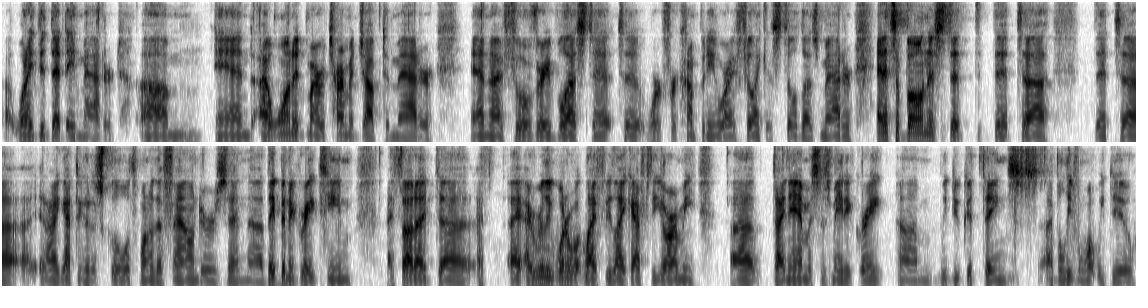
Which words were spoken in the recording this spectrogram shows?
uh, what I did that day mattered, um, mm-hmm. and I wanted my retirement job to matter. And I feel very blessed to to work for a company where I feel like it still does matter. And it's a bonus that that. Uh, that uh, you know I got to go to school with one of the founders, and uh, they've been a great team. I thought I'd uh, I, I, really wonder what life would be like after the army. Uh, Dynamis has made it great. Um, we do good things. I believe in what we do,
